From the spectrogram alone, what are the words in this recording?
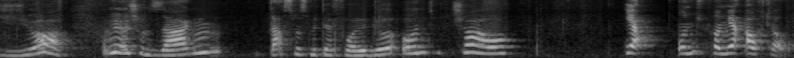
ja, dann will ich euch schon sagen, das war's mit der Folge und ciao. Ja, und von mir auch ciao.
